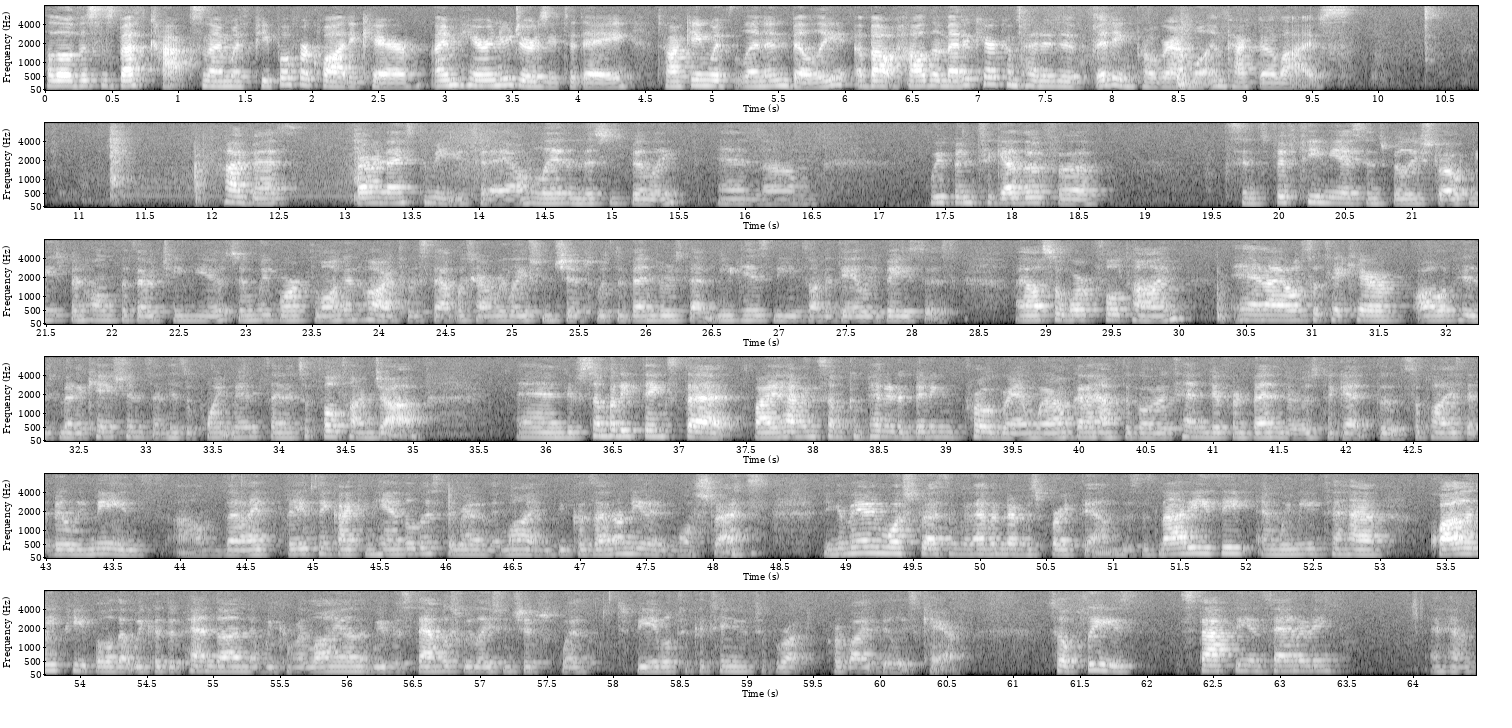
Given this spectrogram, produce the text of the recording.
Hello, this is Beth Cox, and I'm with People for Quality Care. I'm here in New Jersey today talking with Lynn and Billy about how the Medicare competitive bidding program will impact their lives. Hi, Beth. Very nice to meet you today. I'm Lynn, and this is Billy. And um, we've been together for since 15 years since Billy's stroke, and he's been home for 13 years. And we've worked long and hard to establish our relationships with the vendors that meet his needs on a daily basis. I also work full time, and I also take care of all of his medications and his appointments, and it's a full time job. And if somebody thinks that by having some competitive bidding program where I'm going to have to go to 10 different vendors to get the supplies that Billy needs, um, that I, they think I can handle this, they're out of their mind because I don't need any more stress. You give me any more stress, I'm going to have a nervous breakdown. This is not easy, and we need to have quality people that we could depend on, that we can rely on, that we've established relationships with to be able to continue to pro- provide Billy's care. So please stop the insanity and have a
